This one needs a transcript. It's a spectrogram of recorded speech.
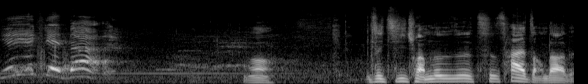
爷爷给的。啊。这鸡全部都是吃菜长大的，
